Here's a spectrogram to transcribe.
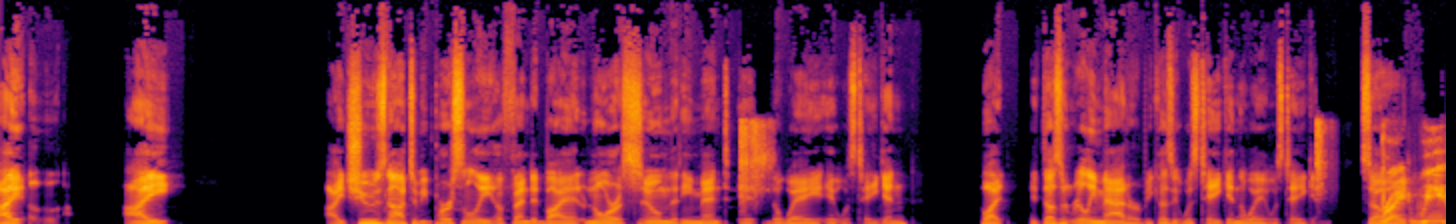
I I I choose not to be personally offended by it nor assume that he meant it the way it was taken, but it doesn't really matter because it was taken the way it was taken. So right, we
